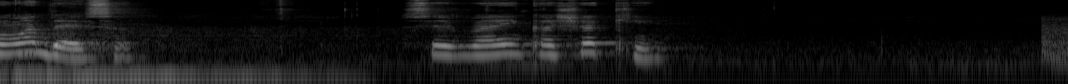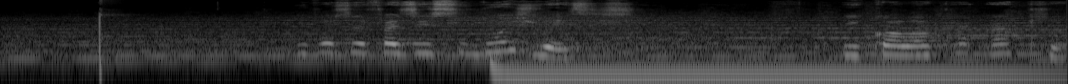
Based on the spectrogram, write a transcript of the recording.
Uma dessa. Você vai encaixar aqui. E você faz isso duas vezes. E coloca aqui.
